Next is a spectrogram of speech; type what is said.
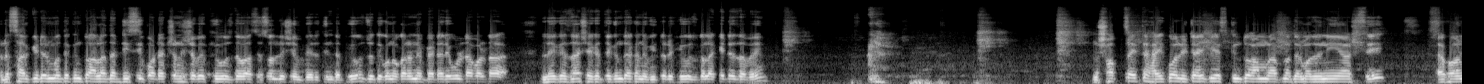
এটা সার্কিটের মধ্যে কিন্তু আলাদা ডিসি প্রোটেকশন হিসেবে ফিউজ দেওয়া আছে, চল্লিশ এমপিয়ার তিনটা ফিউজ যদি কোনো কারণে ব্যাটারি উল্টাপাল্টা লেগে যায়, সেক্ষেত্রে কিন্তু এখানে ভিতরে ফিউজগুলা কেটে যাবে। সবচাইতে হাই কোয়ালিটি আইপিএস কিন্তু আমরা আপনাদের মধ্যে নিয়ে আসছি। এখন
